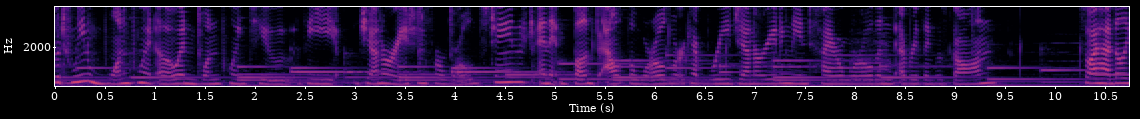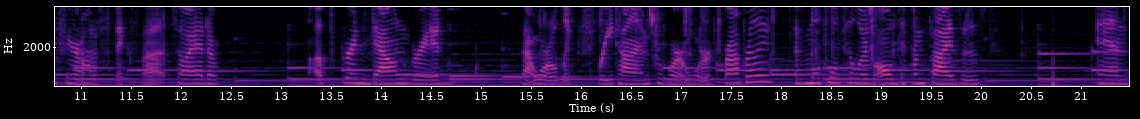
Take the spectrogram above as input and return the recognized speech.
between 1.0 and 1.2, the generation for worlds changed and it bugged out the world where it kept regenerating the entire world and everything was gone. So I had to like figure out how to fix that. So I had to upgrade and downgrade that world like three times before it worked properly. I had multiple pillars, all different sizes, and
